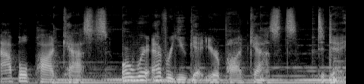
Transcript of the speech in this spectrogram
Apple Podcasts, or wherever you get your podcasts today.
